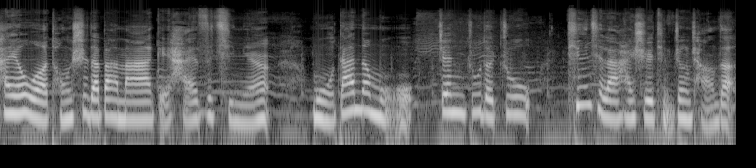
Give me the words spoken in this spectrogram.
还有我同事的爸妈给孩子起名，牡丹的牡，珍珠的珠，听起来还是挺正常的。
